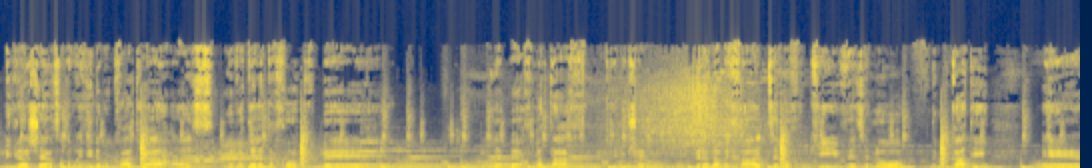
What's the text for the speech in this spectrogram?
שבגלל שארצות הברית היא דמוקרטיה, אז לבטל את החוק ב... בהחלטה כאילו של בן אדם אחד, זה לא חוקי וזה לא דמוקרטי. אה,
